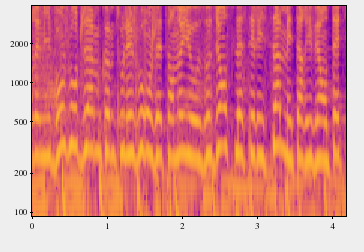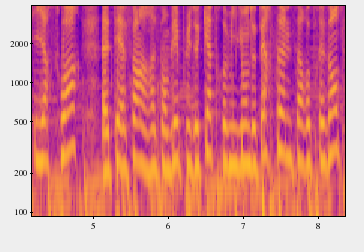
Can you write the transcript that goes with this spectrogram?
Rémi, bonjour Jam. Comme tous les jours, on jette un œil aux audiences. La série Sam est arrivée en tête hier soir. Euh, TF1 a rassemblé plus de 4 millions de personnes. Ça représente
